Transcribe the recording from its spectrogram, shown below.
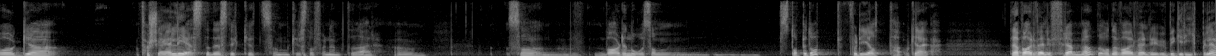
Og uh, første gang jeg leste det stykket som Kristoffer nevnte der, um, så var det noe som stoppet opp. Fordi at okay, det var veldig fremmed, og det var veldig ubegripelig.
